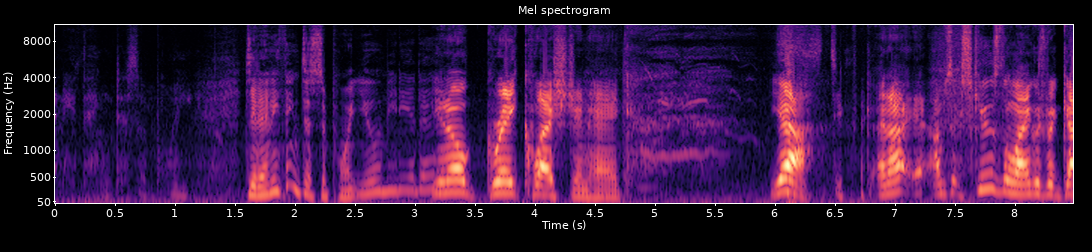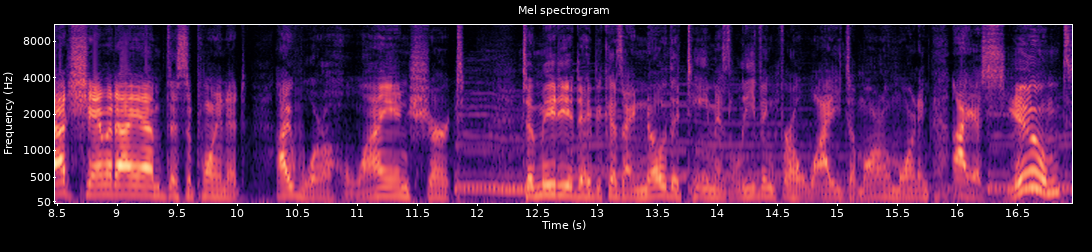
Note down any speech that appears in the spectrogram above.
anything disappoint you? Did anything disappoint you in media day? You know, great question, Hank. Yeah, and I, I'm excuse the language, but God damn it, I am disappointed. I wore a Hawaiian shirt to media day because I know the team is leaving for Hawaii tomorrow morning. I assumed,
